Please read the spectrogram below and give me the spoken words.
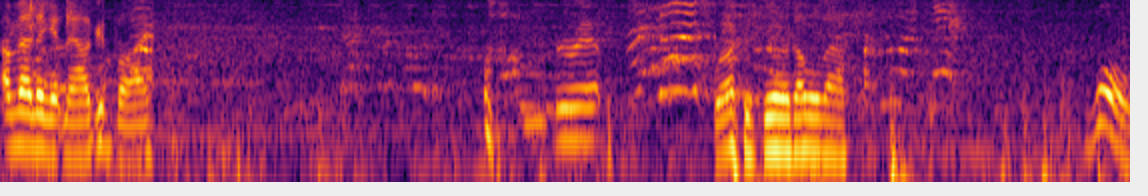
Alright, I'm ending it now. Goodbye. Rip. Work is doing a double back. Whoa.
